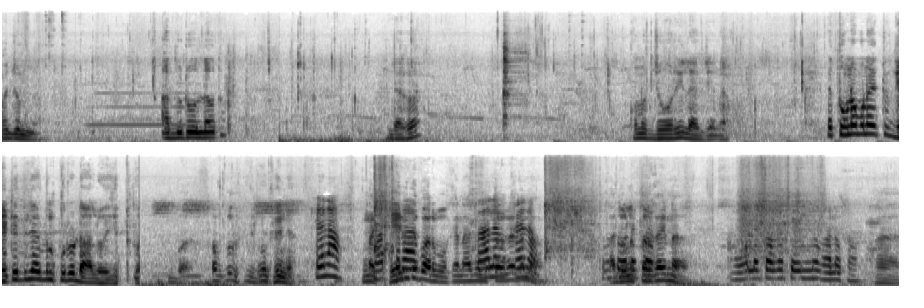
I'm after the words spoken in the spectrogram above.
ওই জন্য। আর দুটো ওল দাও তো। দেখো। কোনো জোরই লাগছে না। তোমরা মনে হয় একটু ঘেটে দিলে একদম পুরো ডাল হয়ে যেত। হ্যাঁ।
